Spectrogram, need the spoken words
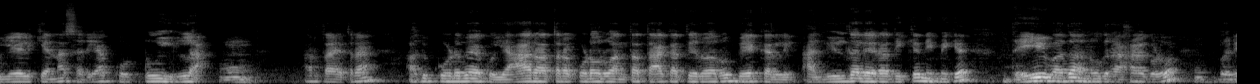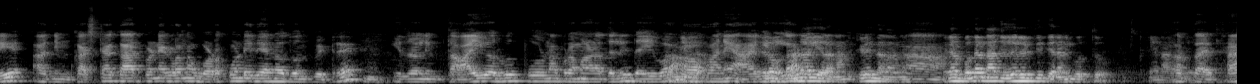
ಹೇಳಿಕೆಯನ್ನು ಸರಿಯಾಗಿ ಕೊಟ್ಟು ಇಲ್ಲ. ಹ್ಞೂ ಅರ್ಥ ಆಯ್ತಾ ಅದು ಕೊಡಬೇಕು. ಯಾರು ಆ ಥರ ಕೊಡೋರು ಅಂತ ತಾಕತ್ತಿರೋರು ಬೇಕಲ್ಲಿ. ಅಲ್ಲಿ ಇಲ್ದಲೇ ಇರೋದಕ್ಕೆ ನಿಮಗೆ ದೈವದ ಅನುಗ್ರಹಗಳು. ಬರೀ ಅದು ನಿಮ್ಮ ಕಷ್ಟ ಕಾರ್ಪಣ್ಯಗಳನ್ನ ಒಡ್ಕೊಂಡಿದೆ ಅನ್ನೋದೊಂದು ಬಿಟ್ರೆ ಹ್ಮ್. ಇದ್ರಲ್ಲಿ ನಿಮ್ಮ ತಾಯಿಯವ್ರಿಗೂ ಪೂರ್ಣ ಪ್ರಮಾಣದಲ್ಲಿ ದೈವ ಆಹ್ವಾನೆ ಆಗಿಲ್ಲ. ನನಗೆ ಗೊತ್ತು. ಅರ್ಥ ಆಯ್ತಾ.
